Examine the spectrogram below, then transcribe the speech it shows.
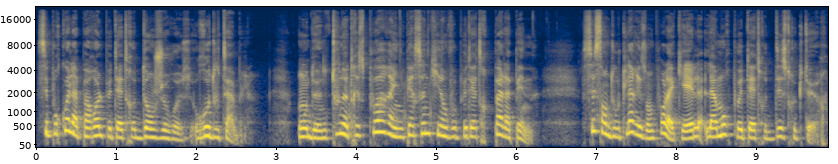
C'est pourquoi la parole peut être dangereuse, redoutable. On donne tout notre espoir à une personne qui n'en vaut peut-être pas la peine, c'est sans doute la raison pour laquelle l'amour peut être destructeur.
